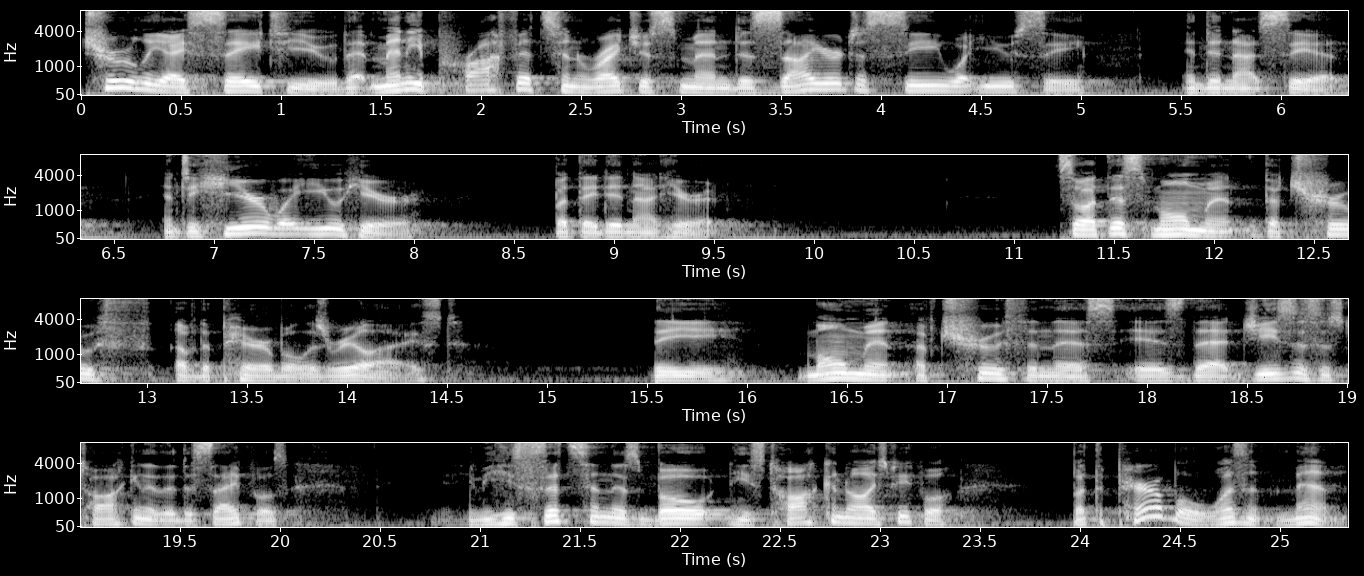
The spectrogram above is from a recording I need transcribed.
Truly I say to you that many prophets and righteous men desire to see what you see and did not see it, and to hear what you hear, but they did not hear it. So at this moment, the truth of the parable is realized. The moment of truth in this is that Jesus is talking to the disciples. He sits in this boat and he's talking to all these people, but the parable wasn't meant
